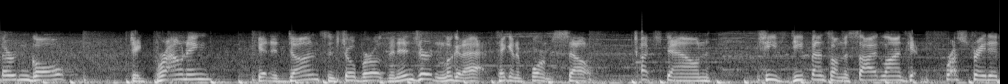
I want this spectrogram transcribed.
third and goal. Jake Browning getting it done since Joe Burrow's been injured. And look at that, taking it for himself touchdown. Chiefs defense on the sidelines getting frustrated.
